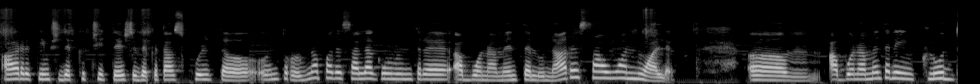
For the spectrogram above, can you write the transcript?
are timp și de cât citește, de cât ascultă într-o lună, poate să aleagă unul dintre abonamente lunare sau anuale. Um, abonamentele includ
